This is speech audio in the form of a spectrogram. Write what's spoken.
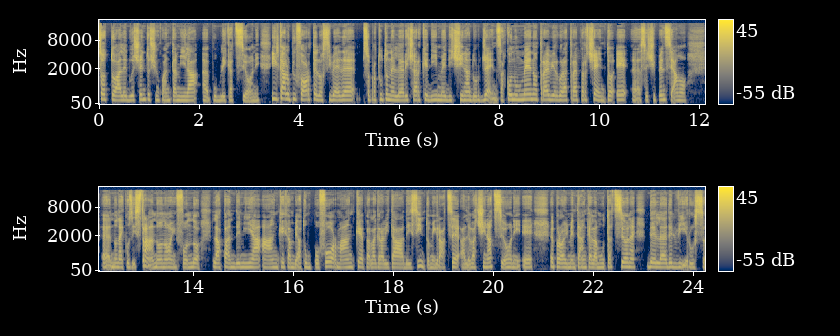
sotto alle 250.000 eh, pubblicazioni. Il calo più forte lo si vede soprattutto nelle ricerche di medicina d'urgenza, con un meno 3,3% e eh, se ci pensiamo eh, non è così strano, no? in fondo la pandemia ha anche cambiato un po' forma, anche per la gravità dei sintomi, grazie alle vaccinazioni e, e probabilmente anche alla mutazione del, del virus,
